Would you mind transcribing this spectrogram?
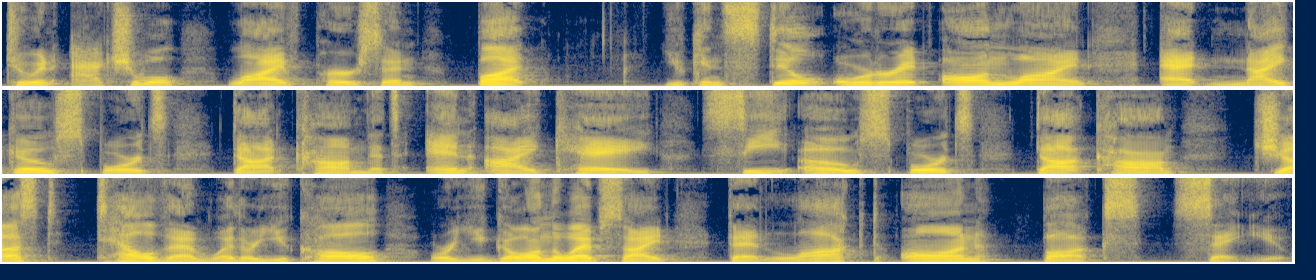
to an actual live person, but you can still order it online at NikcoSports.com. That's N I K C O Sports.com. Just tell them whether you call or you go on the website that Locked On Bucks sent you.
